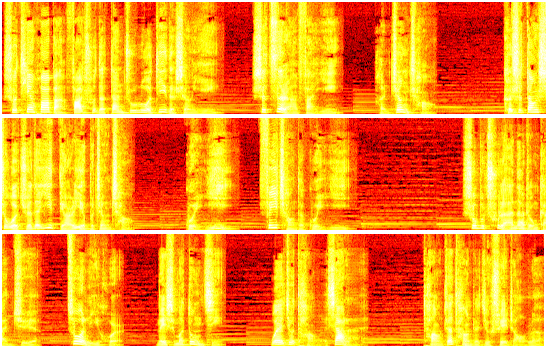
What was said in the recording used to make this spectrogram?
说天花板发出的弹珠落地的声音是自然反应，很正常。可是当时我觉得一点儿也不正常，诡异，非常的诡异，说不出来那种感觉。坐了一会儿，没什么动静，我也就躺了下来，躺着躺着就睡着了。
